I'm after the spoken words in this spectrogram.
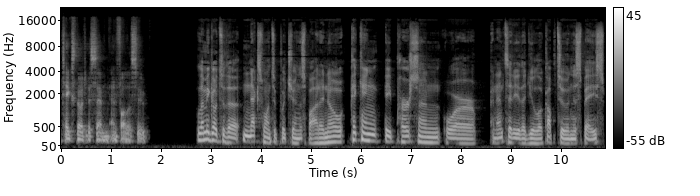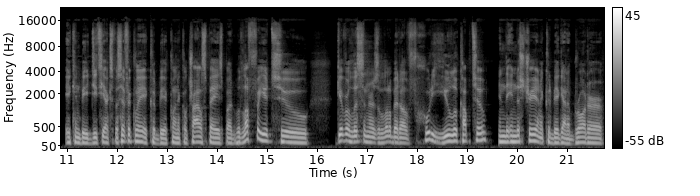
takes notice and, and follows suit. Let me go to the next one to put you in the spot. I know picking a person or an entity that you look up to in this space, it can be DTX specifically, it could be a clinical trial space, but would love for you to give our listeners a little bit of who do you look up to in the industry? And it could be, again, a broader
